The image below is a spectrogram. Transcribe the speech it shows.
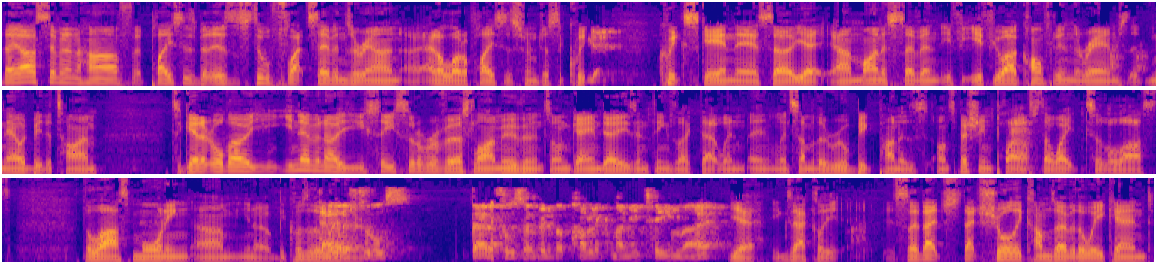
they are seven and a half at places, but there's still flat sevens around uh, at a lot of places from just a quick, Yeah. quick scan there. So yeah, um, minus seven. If if you are confident in the Rams, that now would be the time to get it. Although you, you never know, you see sort of reverse line movements on game days and things like that when and when some of the real big punters, on, especially in playoffs, they wait till the last the last morning. Um, you know, because of the Dallas weather. Dallas also a bit of a public money team, right? Yeah, exactly. So that that surely comes over the weekend.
